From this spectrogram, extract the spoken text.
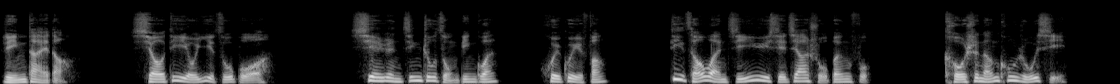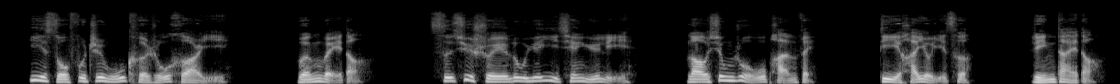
林黛道：“小弟有一族伯，现任荆州总兵官，会贵方，弟早晚急欲携家属奔赴。”口是囊空如洗，亦所付之无可如何而已。文伟道：“此去水路约一千余里，老兄若无盘费，弟还有一策。”林黛道：“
